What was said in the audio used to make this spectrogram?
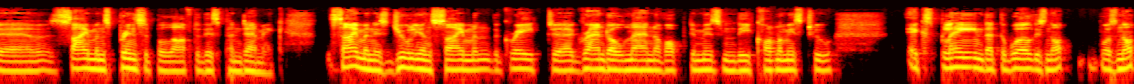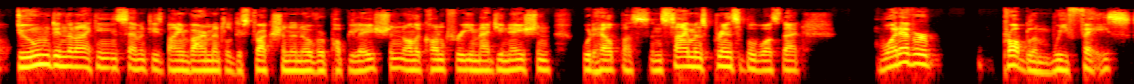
uh, Simon's principle after this pandemic. Simon is Julian Simon, the great uh, grand old man of optimism, the economist who explained that the world is not was not doomed in the 1970s by environmental destruction and overpopulation. On the contrary, imagination would help us. And Simon's principle was that whatever problem we face,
